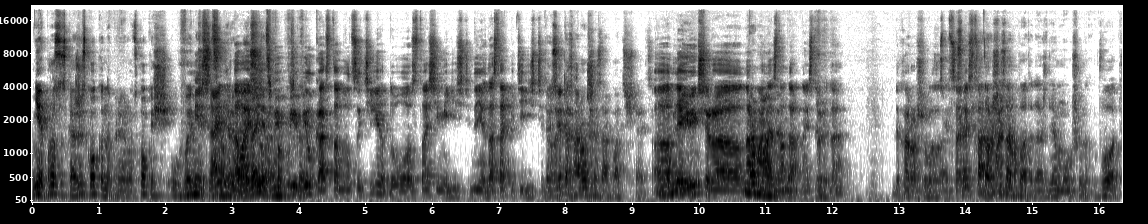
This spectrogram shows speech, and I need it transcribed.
Нет, просто скажи, сколько, например, вот сколько у веб-дизайнера... Давай, да, я тебе вилка от 120 до 170. Да нет, до 150. То давай есть это хорошая зарплата считается. А, Ну, Для UX нормальная, нормально, стандартная история, да. Для хорошего Ну, специалиста. Кстати, хорошая зарплата даже для моушена. Вот.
